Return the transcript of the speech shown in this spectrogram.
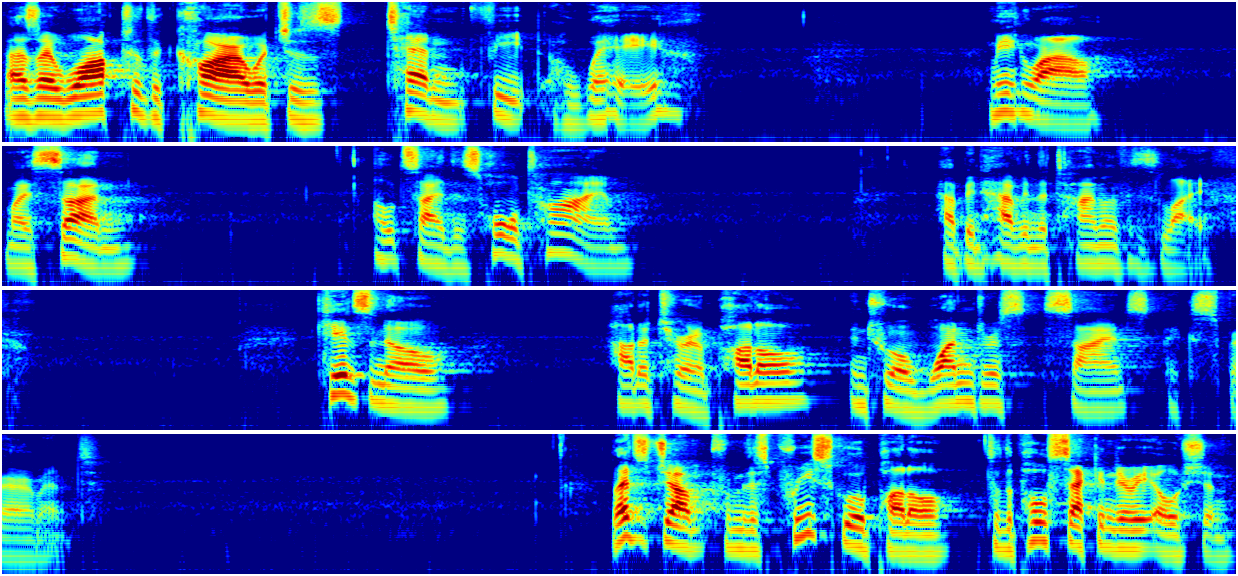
as I walk to the car, which is 10 feet away. Meanwhile, my son, outside this whole time, had been having the time of his life. Kids know how to turn a puddle into a wondrous science experiment. Let's jump from this preschool puddle to the post secondary ocean.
